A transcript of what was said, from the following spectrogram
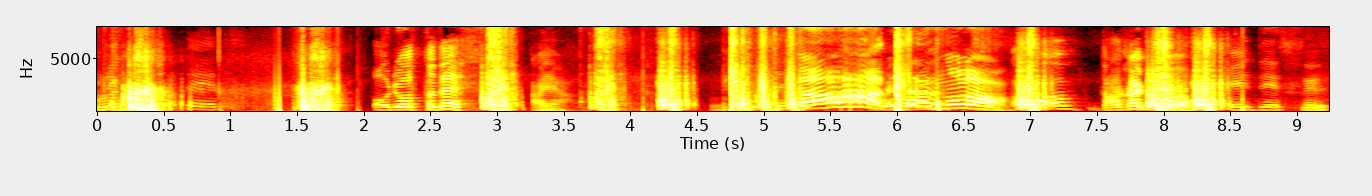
올라가. 어려웠다 됐어. 아야. 야, 너 안 놀아. 아, 나갈 거. 데스.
